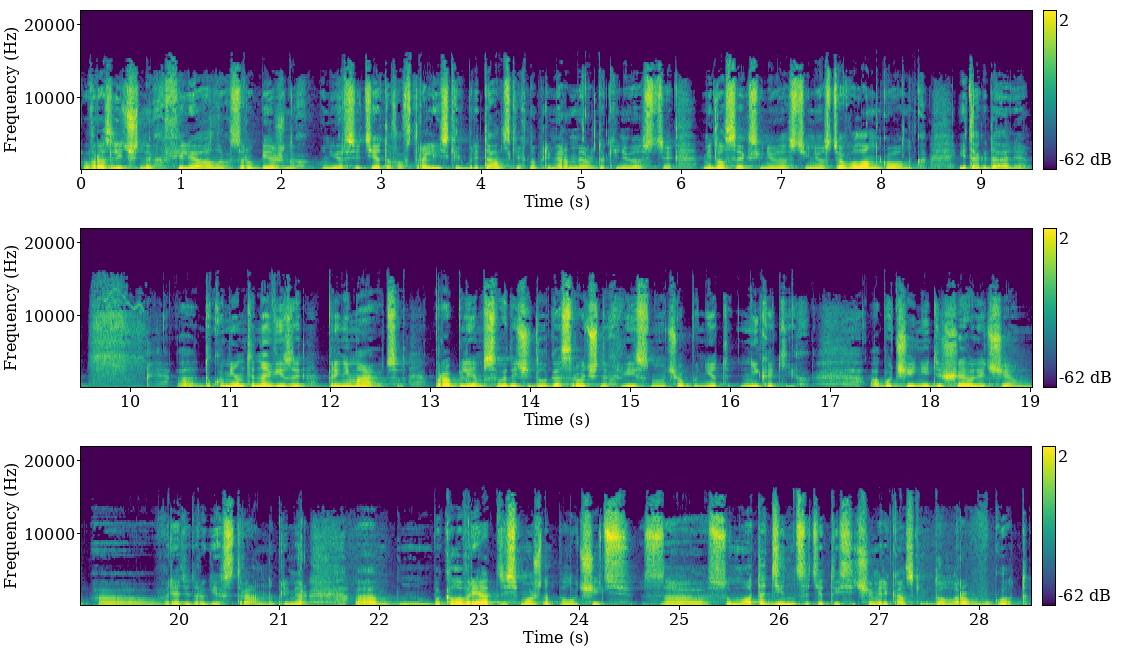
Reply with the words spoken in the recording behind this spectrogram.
в различных филиалах зарубежных университетов, австралийских, британских, например, Murdoch University, Middlesex University, University of Wollongong и так далее. Э, документы на визы принимаются. Проблем с выдачей долгосрочных виз на учебу нет никаких. Обучение дешевле, чем э, в ряде других стран. Например, э, бакалавриат здесь можно получить за сумму от 11 тысяч американских долларов в год.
